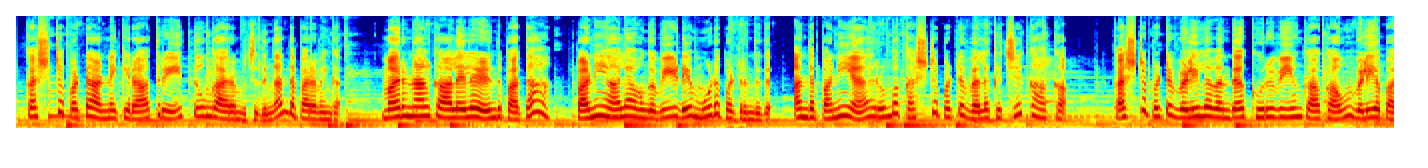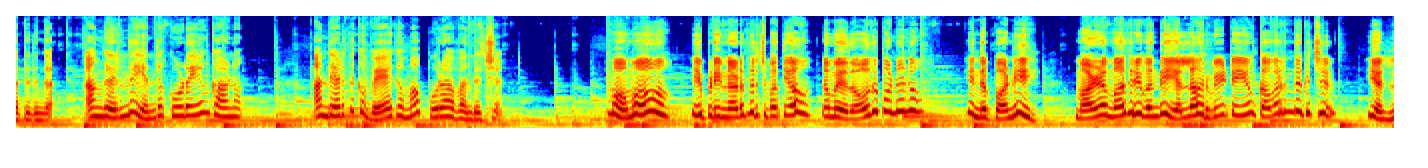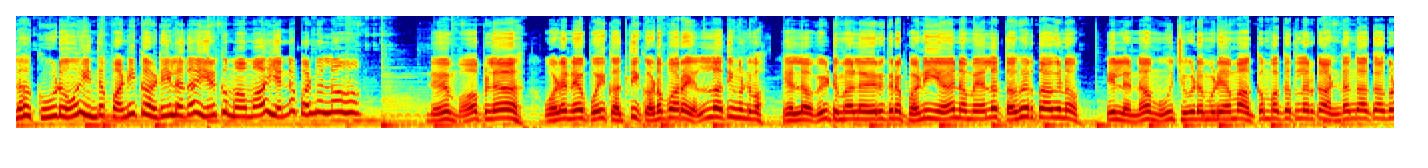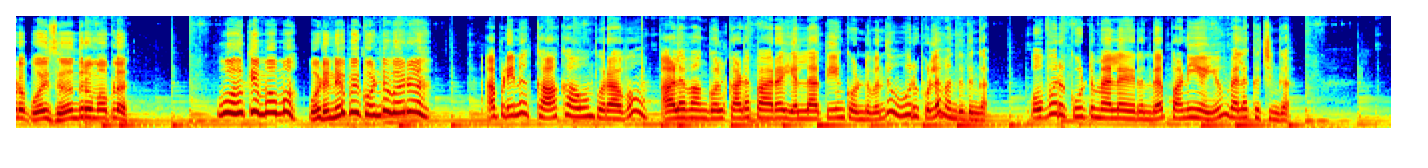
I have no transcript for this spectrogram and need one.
கஷ்டப்பட்டு அன்னைக்கு ராத்திரி தூங்க ஆரம்பிச்சுதுங்க அந்த பறவைங்க. மறுநாள் காலையில எழுந்து பார்த்தா பனியால அவங்க வீடே மூடப்பட்டிருந்தது. அந்த பனிய ரொம்ப கஷ்டப்பட்டு விளக்குச்சு காக்கா. கஷ்டப்பட்டு வெளியில வந்த குருவியும் காக்காவும் வெளிய பார்த்துதுங்க அங்க இருந்த எந்த கூடையும் காணோம். அந்த இடத்துக்கு வேகமா புறா வந்துச்சு. மாமா இப்படி நடந்துருச்சு பத்தியா? நம்ம ஏதாவது பண்ணணும். இந்த பனி மழை மாதிரி வந்து எல்லார் வீட்டையும் கவர்ந்துக்குச்சு. எல்லா கூடும் இந்த பனிக்கு அடியில தான் இருக்கு மாமா. என்ன பண்ணலாம்? டே மாப்பிள உடனே போய் கத்தி கடப்பார எல்லாத்தையும் கொண்டு வா. எல்லா வீட்டு மேல இருக்கிற பனியை நம்ம எல்லாம் தகர்த்தாகணும். இல்லன்னா மூச்சு விட முடியாம அக்கம் பக்கத்துல இருக்க அண்டங்காக்கா கூட போய் சேர்ந்துரும் மாப்பிள ஓகே மாமா. உடனே போய் கொண்டு வரேன் அப்படின்னு காக்காவும் புறாவும் அளவாங்கோல் கடப்பாரை எல்லாத்தையும் கொண்டு வந்து ஊருக்குள்ள வந்ததுங்க. ஒவ்வொரு கூட்டு மேல இருந்த பனியையும் விளக்குச்சுங்க.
